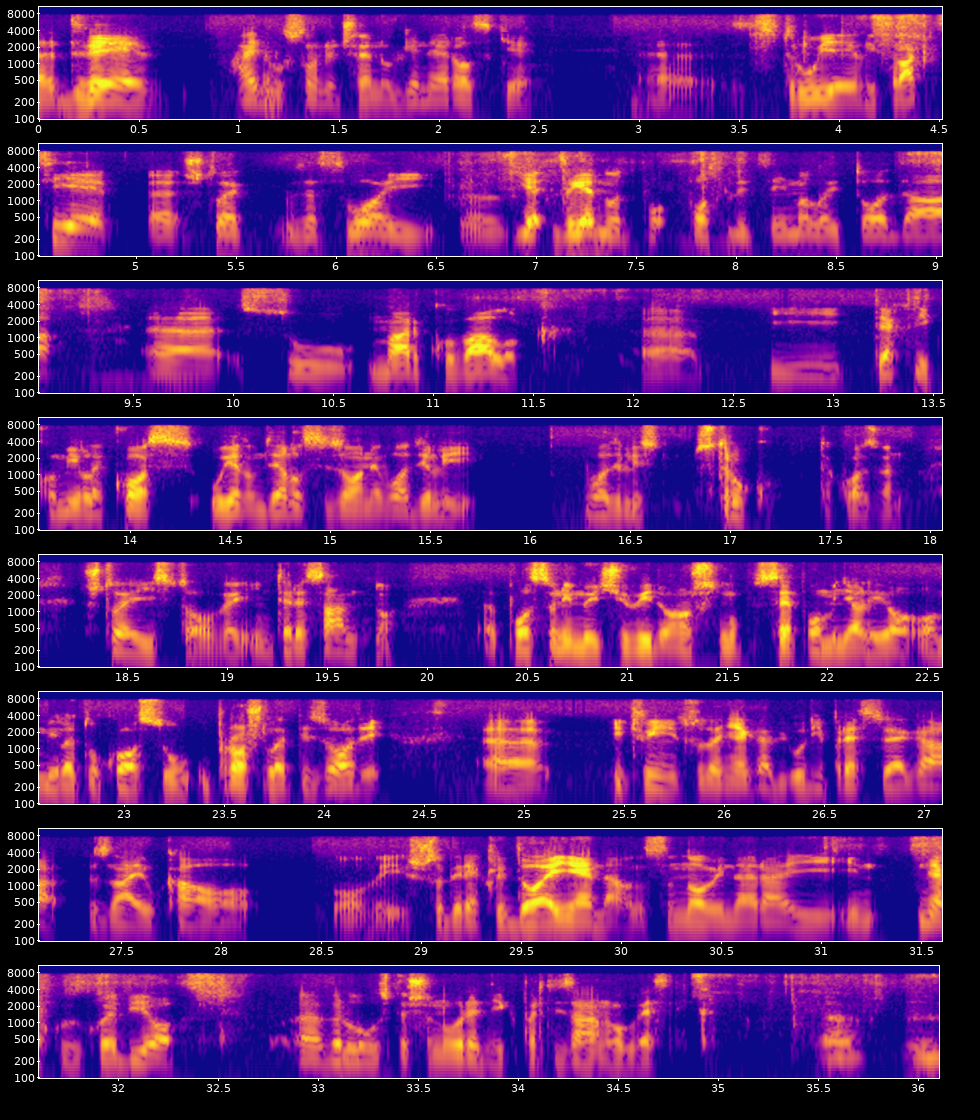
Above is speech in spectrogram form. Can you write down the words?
dve, hajde uslovno rečeno, generalske struje ili frakcije, što je za svoj, za jednu od posledica imalo i to da su Marko Valok i tehniko Mile Kos u jednom delu sezone vodili, vodili struku, takozvanu, što je isto ove, interesantno, posebno imajući u vidu ono što smo sve pominjali o, o Miletu Kosu u prošloj epizodi, i činjenicu da njega ljudi pre svega znaju kao ovaj, što bi rekli doajena, odnosno novinara i, i nekoga ko je bio uh, vrlo uspešan urednik Partizanovog vesnika.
